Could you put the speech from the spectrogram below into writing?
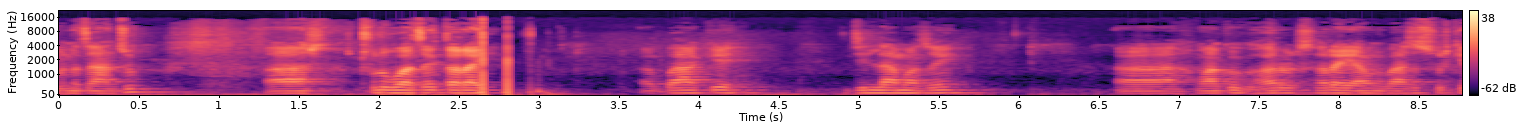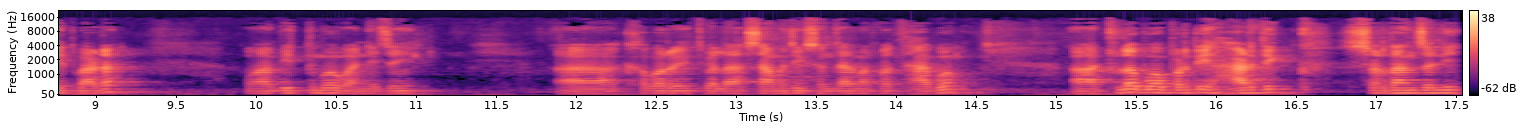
भन्न चाहन्छु। ठुलो बुवा चाहिँ तराई बाँके जिल्लामा चाहिँ उहाँको घर सराई आउनु भएको छ सुर्खेतबाट। उहाँ बित्नुभयो भन्ने चाहिँ खबर यति बेला सामाजिक सञ्जाल मार्फत थाहा भयो। ठुलो बुवाप्रति हार्दिक श्रद्धाञ्जली।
